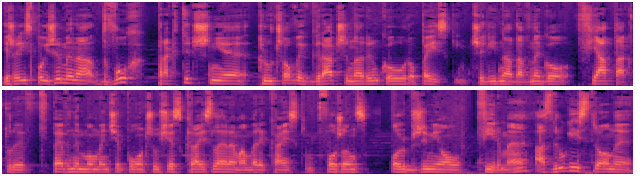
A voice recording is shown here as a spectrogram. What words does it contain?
Jeżeli spojrzymy na dwóch praktycznie kluczowych graczy na rynku europejskim, czyli na dawnego Fiata, który w pewnym momencie połączył się z Chryslerem amerykańskim, tworząc olbrzymią firmę, a z drugiej strony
